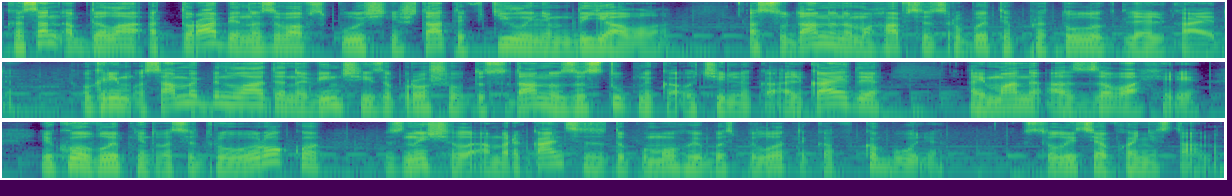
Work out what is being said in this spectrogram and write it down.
Хасан Абдалла Ат-Турабі називав Сполучені Штати втіленням диявола, а Судану намагався зробити притулок для Аль-Каїди. Окрім Осами Бін Ладена, він ще й запрошував до Судану заступника очільника Аль-Каїди Аймана Аз-Завахірі, якого в липні 22-го року знищили американці за допомогою безпілотника в Кабулі, столиці Афганістану.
